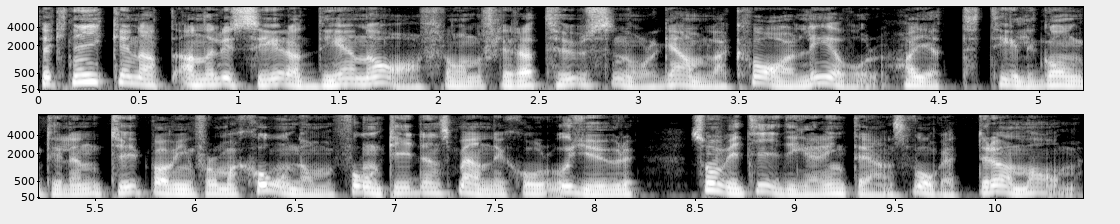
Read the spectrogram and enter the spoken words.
Tekniken att analysera DNA från flera tusen år gamla kvarlevor har gett tillgång till en typ av information om forntidens människor och djur som vi tidigare inte ens vågat drömma om.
